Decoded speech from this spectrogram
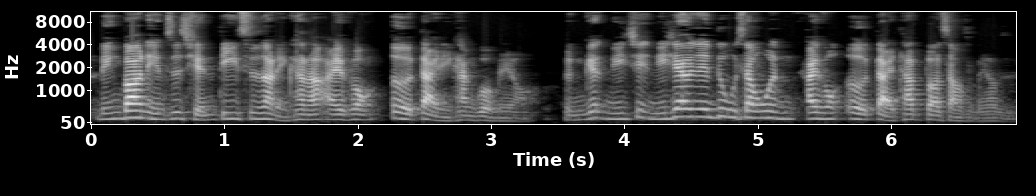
零八年之前第一次让你看到 iPhone 二代，你看过没有？你看你现你现在在路上问 iPhone 二代，它不知道长什么样子，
